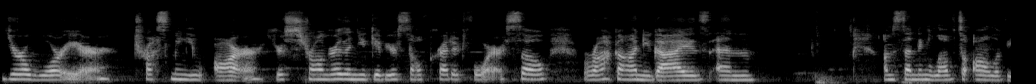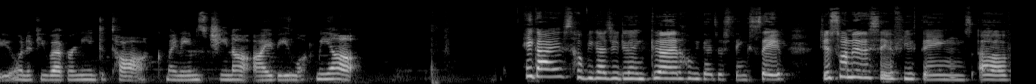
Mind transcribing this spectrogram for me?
you're a warrior. Trust me, you are. You're stronger than you give yourself credit for. So rock on, you guys. And I'm sending love to all of you. And if you ever need to talk, my name's Gina Ivy. Look me up. Hey guys, hope you guys are doing good. Hope you guys are staying safe. Just wanted to say a few things of,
